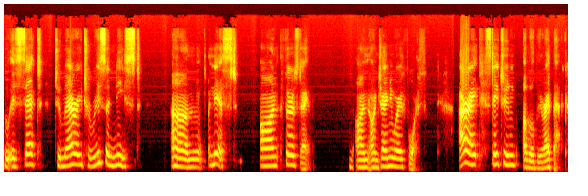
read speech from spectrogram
who is set to marry Theresa Nist, um, Nist on Thursday, on on January fourth. All right, stay tuned. I will be right back.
